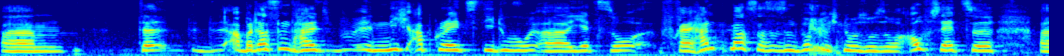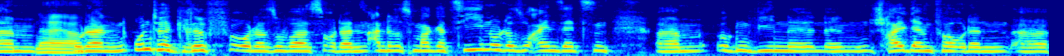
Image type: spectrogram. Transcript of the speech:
Ähm, aber das sind halt nicht Upgrades, die du äh, jetzt so frei Hand machst. Das sind wirklich nur so, so Aufsätze ähm, Naja. oder ein Untergriff oder sowas oder ein anderes Magazin oder so einsetzen. Ähm, irgendwie eine, einen Schalldämpfer oder einen äh,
